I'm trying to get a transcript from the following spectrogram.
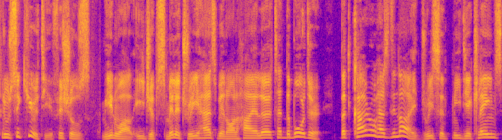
through security officials. Meanwhile, Egypt's military has been on high alert at the border, but Cairo has denied recent media claims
